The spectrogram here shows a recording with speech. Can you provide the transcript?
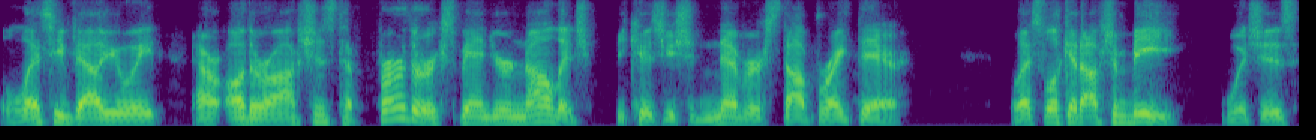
let's evaluate our other options to further expand your knowledge because you should never stop right there. Let's look at option B, which is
